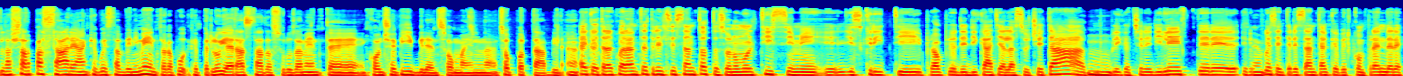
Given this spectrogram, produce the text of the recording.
lasciar passare anche questo avvenimento che, che, per lui era stato assolutamente inconcepibile, insomma, insopportabile. Eh. Ecco, tra il 43 e il 68 sono moltissimi eh, gli scritti proprio dedicati alla società, mm. pubblicazione di lettere, sì. e questo è interessante anche per comprendere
